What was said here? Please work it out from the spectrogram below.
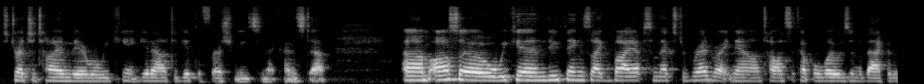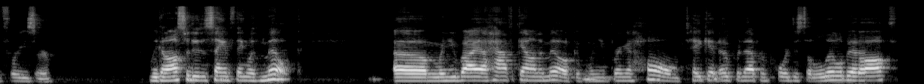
stretch of time there where we can't get out to get the fresh meats and that kind of stuff. Um, also, we can do things like buy up some extra bread right now and toss a couple loaves in the back of the freezer. We can also do the same thing with milk. Um, when you buy a half gallon of milk, and when you bring it home, take it and open it up and pour just a little bit off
